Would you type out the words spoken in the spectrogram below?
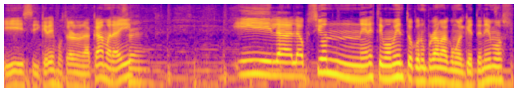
Y si querés mostrarlo en la cámara ahí. Sí. Y la, la opción en este momento con un programa como el que tenemos,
